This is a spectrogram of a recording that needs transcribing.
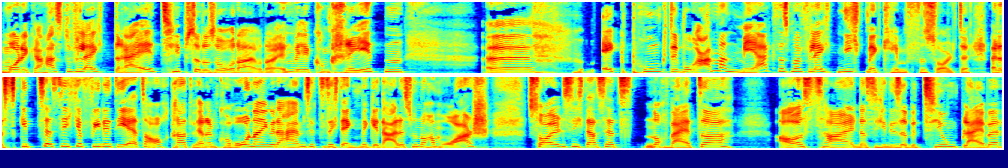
Monika, hast du vielleicht drei Tipps oder so oder, oder irgendwelche konkreten äh, Eckpunkte, woran man merkt, dass man vielleicht nicht mehr kämpfen sollte. Weil das gibt's ja sicher viele, die jetzt auch gerade während Corona irgendwie daheim sitzen, sich denken, mir geht alles nur noch am Arsch. Soll sich das jetzt noch weiter auszahlen, dass ich in dieser Beziehung bleibe?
